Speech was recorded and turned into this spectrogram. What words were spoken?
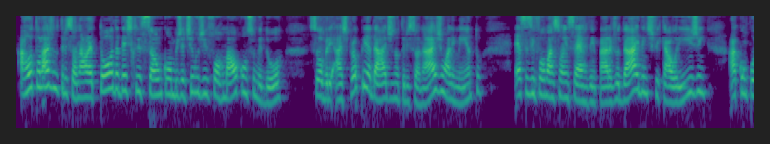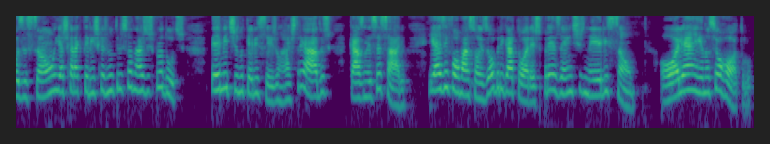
A rotulagem nutricional é toda a descrição com o objetivo de informar o consumidor sobre as propriedades nutricionais de um alimento. Essas informações servem para ajudar a identificar a origem, a composição e as características nutricionais dos produtos, permitindo que eles sejam rastreados caso necessário. E as informações obrigatórias presentes neles são: olha aí no seu rótulo,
